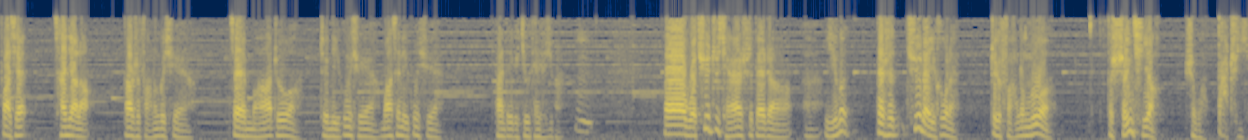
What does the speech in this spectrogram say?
发现参加了当时法轮功学院啊，在麻州啊，这个理工学院麻省理工学院办的一个九天学习班。嗯。呃，我去之前是带着呃疑问，但是去了以后呢，这个法轮功啊的神奇啊，使我大吃一惊。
